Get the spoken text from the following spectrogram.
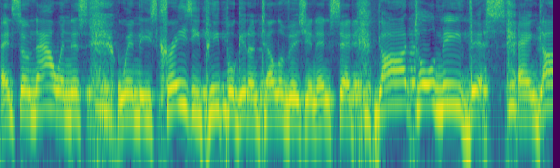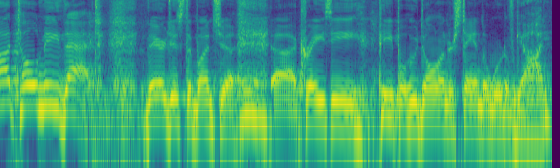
And so now when this when these crazy people get on television and said, God told me this and God told me that, they're just a bunch of uh, crazy people who don't understand the Word of God.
